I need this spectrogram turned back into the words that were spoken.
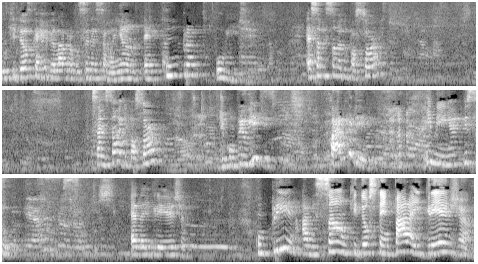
o que Deus quer revelar para você nessa manhã, é cumpra o id. Essa missão é do pastor? Essa missão é do pastor? De cumprir o ID? Claro que é dele. E minha e sua. É da igreja. Cumprir a missão que Deus tem para a igreja.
